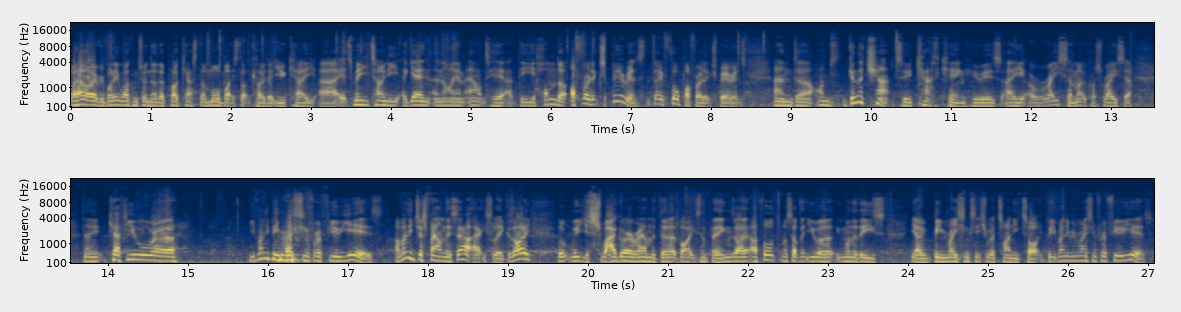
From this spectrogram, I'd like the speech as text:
Well, hello everybody. Welcome to another podcast on morebikes.co.uk. Uh, it's me, Tony, again, and I am out here at the Honda Off-Road Experience, the Dave Thorpe Off-Road Experience, and uh, I'm going to chat to Kath King, who is a, a racer, motocross racer. Now, Kath, you were. Uh, You've only been racing for a few years. I've only just found this out actually because I thought you swagger around the dirt bikes and things. I, I, thought to myself that you were one of these, you know, been racing since you were a tiny tot, but you've only been racing for a few years.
